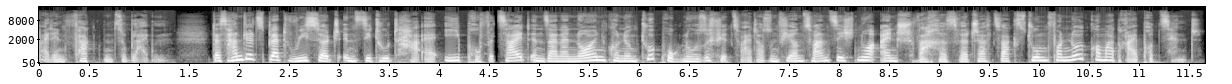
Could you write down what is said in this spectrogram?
bei den Fakten zu bleiben. Das Handelsblatt Research Institute HRI prophezeit in seiner neuen Konjunkturprognose für 2024 nur ein schwaches Wirtschaftswachstum von 0,3 Prozent.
